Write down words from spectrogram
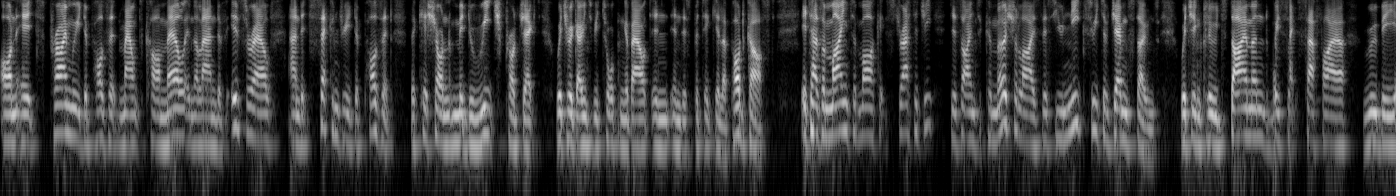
on its primary deposit, Mount Carmel, in the land of Israel, and its secondary deposit, the Kishon Mid-Reach project, which we're going to be talking about in, in this particular podcast. It has a mine to market strategy designed to commercialize this unique suite of gemstones, which includes diamond, moissanite, sapphire, ruby,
